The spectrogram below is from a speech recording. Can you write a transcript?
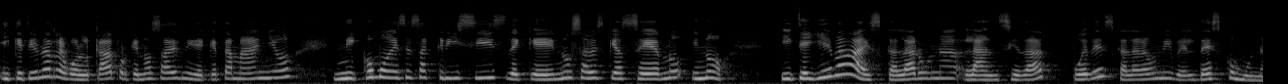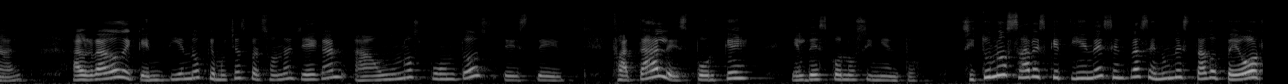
y que tiene una revolcada porque no sabes ni de qué tamaño, ni cómo es esa crisis de que no sabes qué hacer, no, y no, y te lleva a escalar una, la ansiedad puede escalar a un nivel descomunal, al grado de que entiendo que muchas personas llegan a unos puntos, este, fatales. ¿Por qué? El desconocimiento. Si tú no sabes qué tienes, entras en un estado peor.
